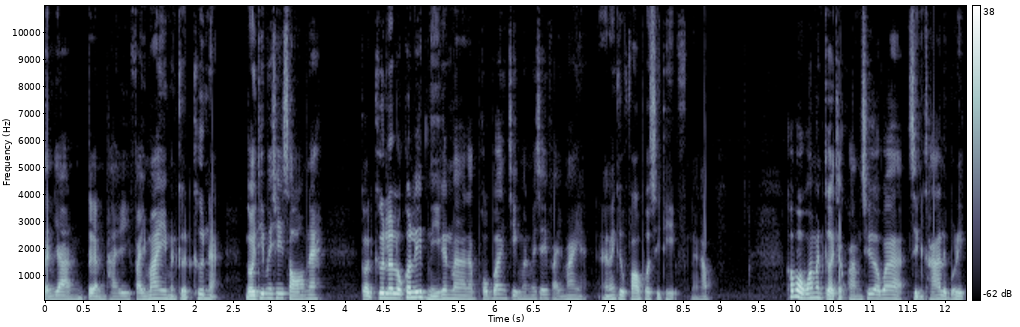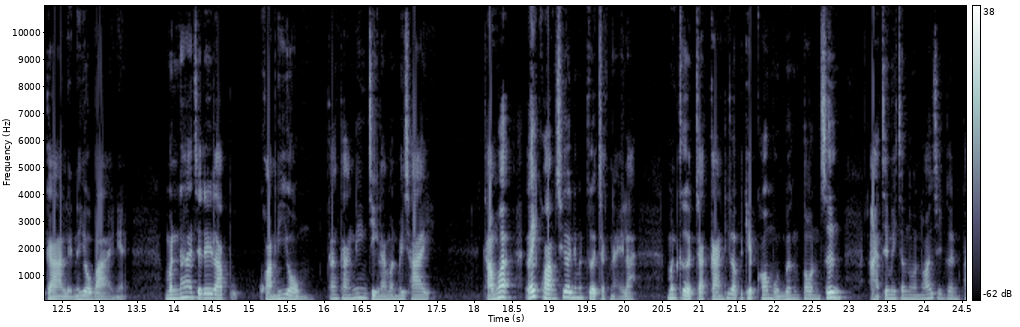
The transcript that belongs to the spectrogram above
สัญญาณเตือนภัยไฟไหม้มันเกิดขึ้นอะ่ะโดยที่ไม่ใช่ซ้อมนะ เกิดขึ้นแล้วเราก็รีบหนีกันมาพบว่าจริงๆ มันไม่ใช่ไฟไหม้อันนั้นคือ false positive นะครับเขาบอกว่ามันเกิดจากความเชื่อว่าสินค้าหรือบริการหรือนโยบายเนี่ยมันน่าจะได้รับความนิยมทั้งๆที่จริงๆแล้วมันไม่ใช่ ถามว่าไอ้ความเชื่อนี้มันเกิดจากไหนล่ะ มันเกิดจากการที่เราไปเก็บข้อมูลเบื้องต้น ซึ่งอาจจะมีจำนวนน้อยจนเกินไป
